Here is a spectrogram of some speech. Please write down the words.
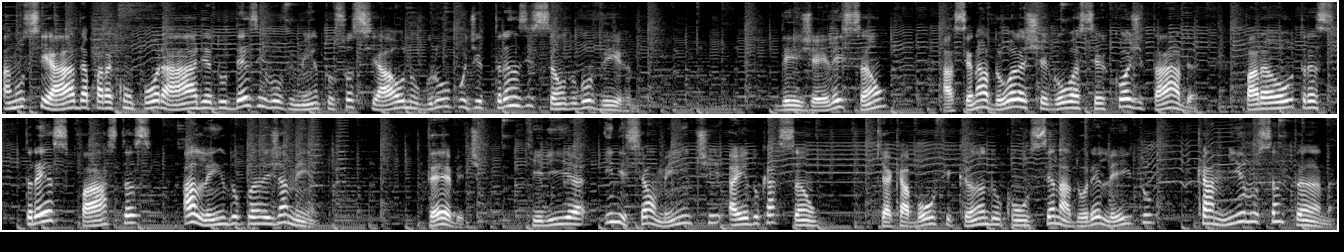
anunciada para compor a área do desenvolvimento social no grupo de transição do governo. Desde a eleição, a senadora chegou a ser cogitada para outras três pastas além do planejamento. Tebet queria inicialmente a educação, que acabou ficando com o senador eleito Camilo Santana,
